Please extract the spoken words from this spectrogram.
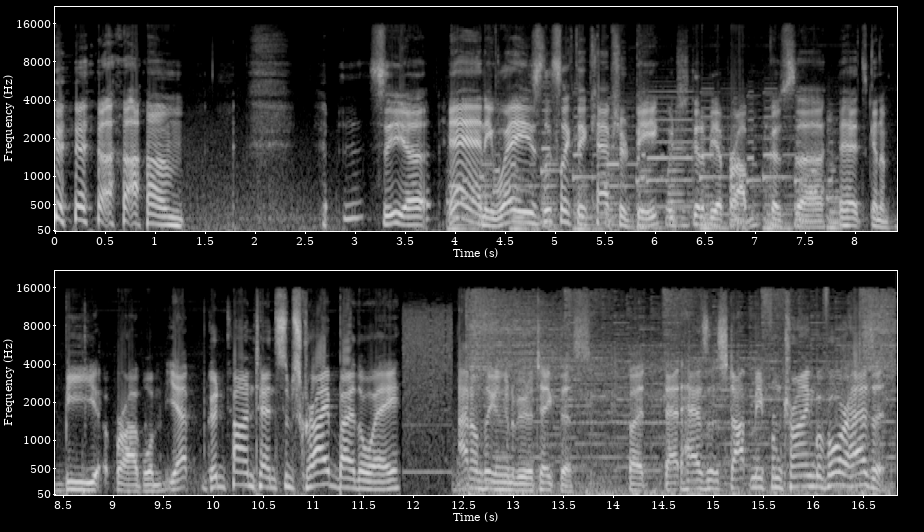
um. See ya. Anyways, looks like they captured B, which is gonna be a problem, because uh, it's gonna be a problem. Yep, good content. Subscribe, by the way. I don't think I'm gonna be able to take this, but that hasn't stopped me from trying before, has it?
